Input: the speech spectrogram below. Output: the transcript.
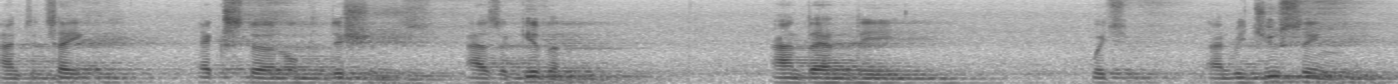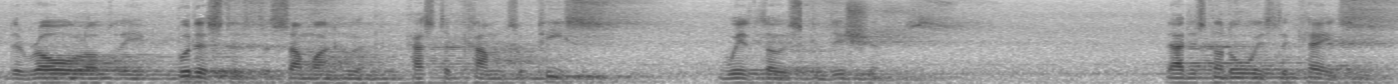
and to take external conditions as a given and then the which and reducing the role of the Buddhist as to someone who has to come to peace with those conditions. That is not always the case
